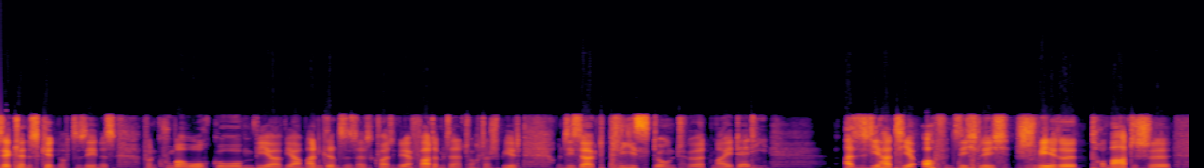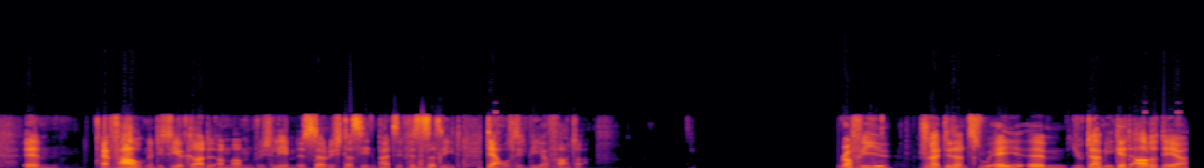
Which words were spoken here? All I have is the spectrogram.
sehr kleines Kind noch zu sehen ist, von Kuma hochgehoben, wie er, wie er am Angrinsen ist, also quasi wie der Vater mit seiner Tochter spielt. Und sie sagt, please don't hurt my daddy. Also sie hat hier offensichtlich schwere, traumatische ähm, Erfahrungen, die sie hier gerade am, am Durchleben ist, dadurch, dass sie einen Pazifister sieht, der aussieht wie ihr Vater. Ruffy schreibt ihr dann zu, ey, ähm, you dummy, get out of there.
